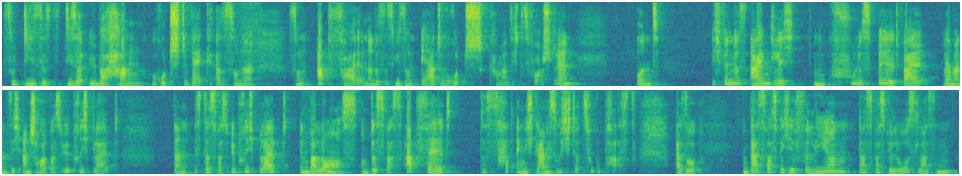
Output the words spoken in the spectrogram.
so dieses, dieser Überhang rutscht weg. Also so eine, so ein Abfall. Ne? Das ist wie so ein Erdrutsch, kann man sich das vorstellen. Und ich finde es eigentlich ein cooles Bild, weil wenn man sich anschaut, was übrig bleibt, dann ist das, was übrig bleibt, in Balance. Und das, was abfällt, das hat eigentlich gar nicht so richtig dazu gepasst. Also, und das, was wir hier verlieren, das, was wir loslassen,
